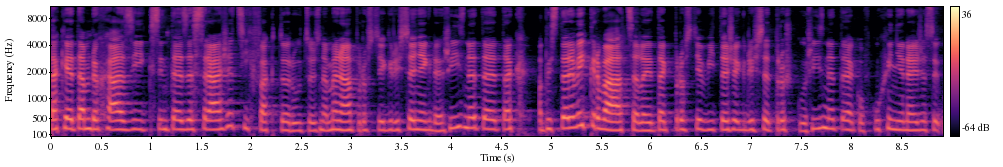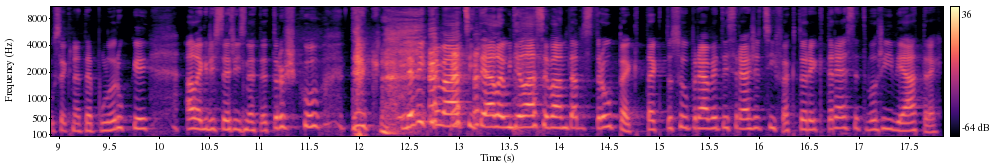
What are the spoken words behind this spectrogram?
také tam dochází k syntéze srážecích faktorů, což znamená prostě, když se někde říznete, tak abyste nevykrváceli, tak prostě víte, že když se trošku říznete, jako v kuchyni, ne, že si useknete půl ruky, ale když se říznete trošku, tak nevykrvácíte, ale udělá se vám tam stroupek. Tak to jsou právě ty srážecí faktory, které se tvoří v játrech.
